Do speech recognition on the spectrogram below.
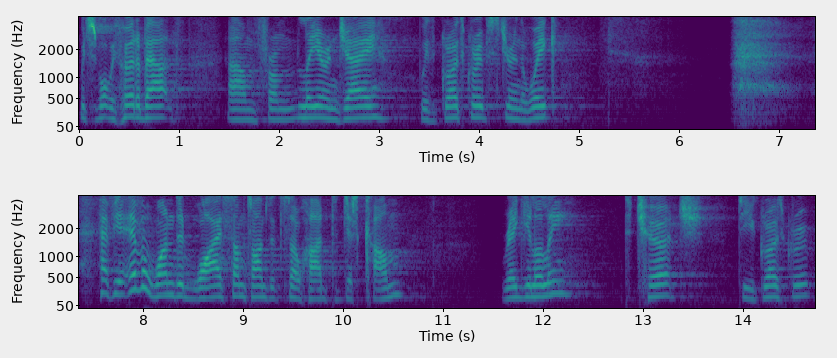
which is what we've heard about um, from Leah and Jay with growth groups during the week. Have you ever wondered why sometimes it's so hard to just come regularly to church, to your growth group?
